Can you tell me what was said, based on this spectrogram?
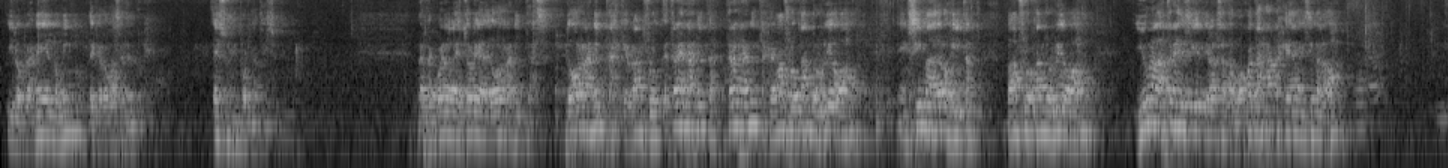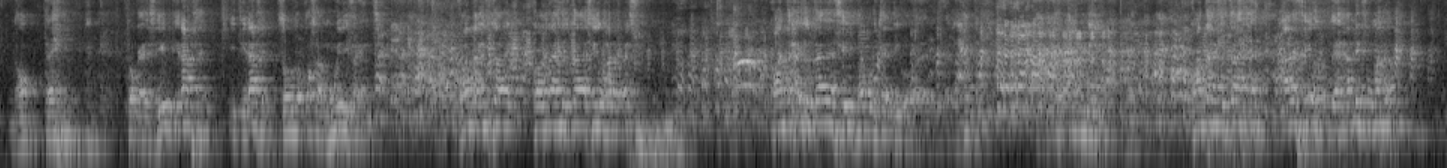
Y lo planee el domingo de que lo va a hacer el lunes. Eso es importantísimo. Me recuerda la historia de dos ranitas. Dos ranitas que van flotando, tres ranitas, tres ranitas que van flotando río abajo, encima de la hojita, van flotando río abajo, y una de las tres decide tirarse al agua. ¿Cuántas ranas quedan encima de la hoja? No, tres. Porque decidir tirarse y tirarse son dos cosas muy diferentes. ¿Cuántas veces ustedes, cuántas veces ustedes han decidido bajar de peso? ¿Cuántas veces ustedes deciden, no por usted, digo, eh, la gente, muy bien. ¿Cuántas veces ustedes han decidido dejar de fumar?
